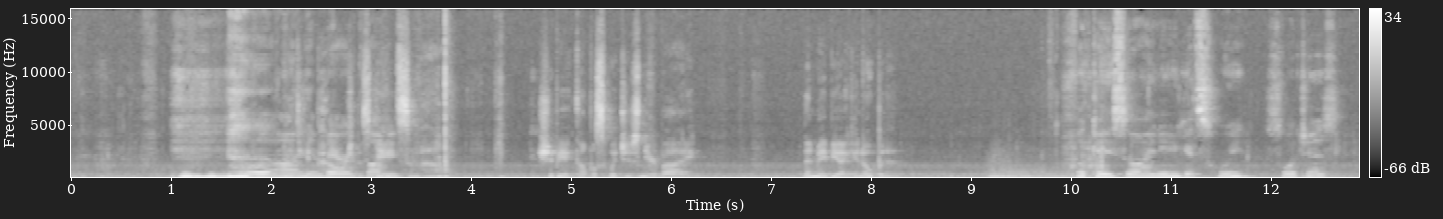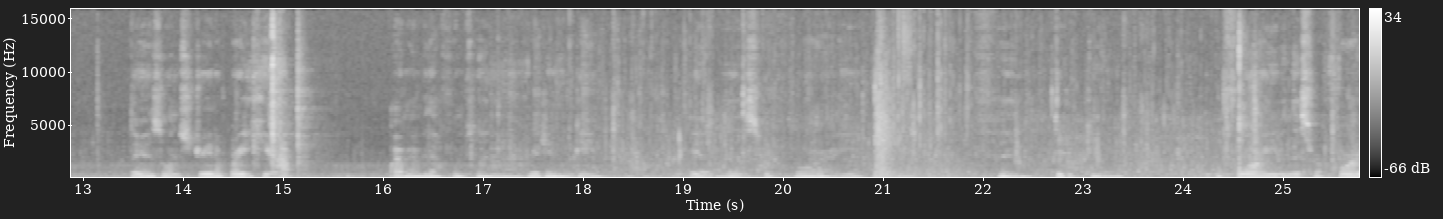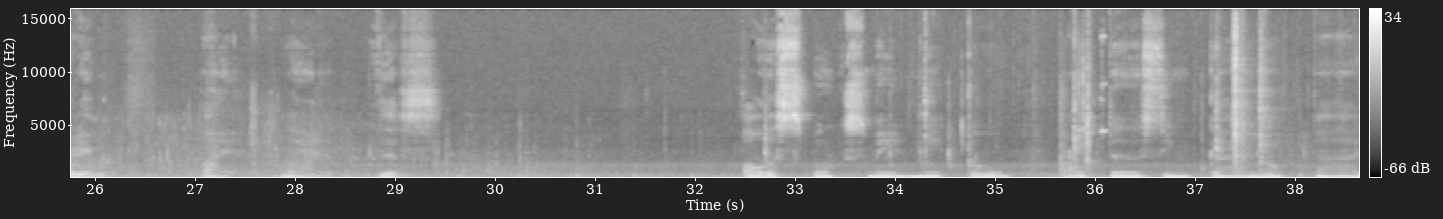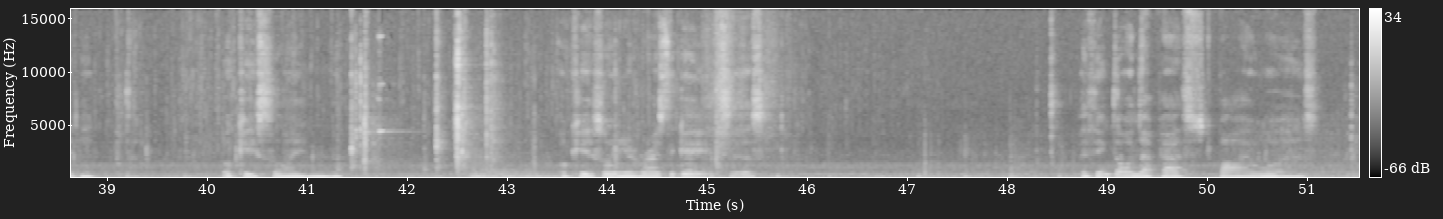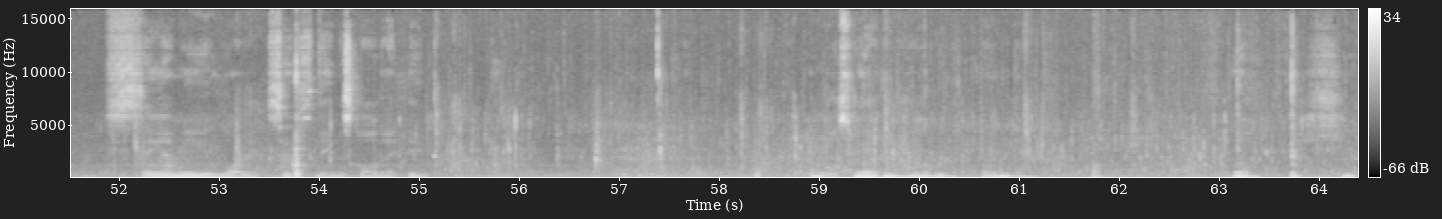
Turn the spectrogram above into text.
I Need to get power to this funny. gate somehow. Should be a couple switches nearby. Then maybe I can open it. Okay, so I need to get sweet switches. There's one straight up right here. I remember that from playing the original game. Yeah, this before I even did a game. Before even this recording, I played this. All the spooks made me go right to sink nobody. Okay, so I Okay, so need to rise the gate, it says. I think the one that passed by was Sammy Lawrence. His name is called, I think. It must be like a really funny. Look, the heat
